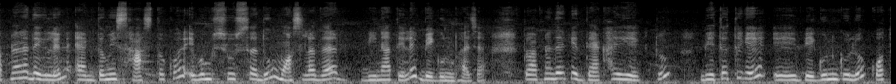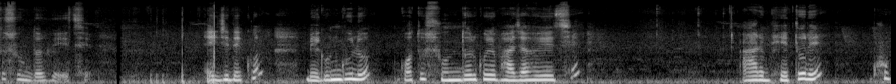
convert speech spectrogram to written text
আপনারা দেখলেন একদমই স্বাস্থ্যকর এবং সুস্বাদু মশলাদার বিনা তেলে বেগুন ভাজা। তো আপনাদেরকে দেখাই একটু ভেতর থেকে এই বেগুনগুলো কত সুন্দর হয়েছে। এই যে দেখুন, বেগুনগুলো কত সুন্দর করে ভাজা হয়েছে আর ভেতরে খুব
